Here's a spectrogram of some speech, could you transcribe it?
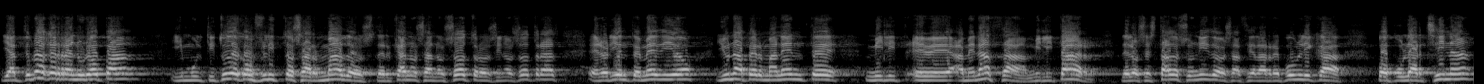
Y ante una guerra en Europa y multitud de conflictos armados cercanos a nosotros y nosotras en Oriente Medio y una permanente eh, amenaza militar de los Estados Unidos hacia la República Popular China,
